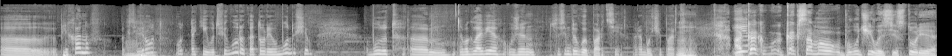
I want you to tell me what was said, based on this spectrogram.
э, Плеханов, Аксельрод, вот такие вот фигуры, которые в будущем будут эм, во главе уже совсем другой партии, рабочей партии. А И- как, как сама получилась история?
